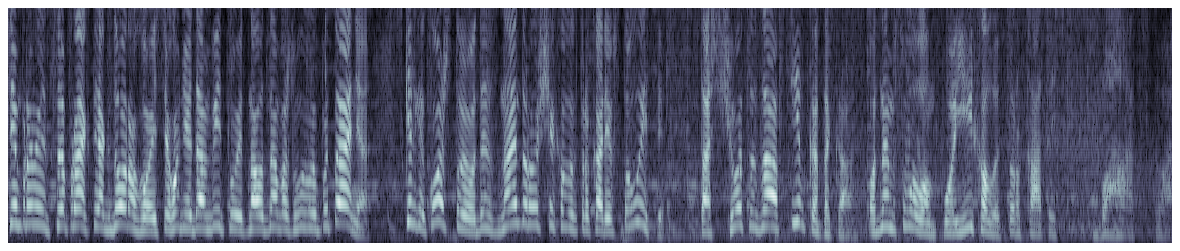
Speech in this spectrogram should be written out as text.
Всім привіт! Це проект як дорого. І сьогодні я дам відповідь на одне важливе питання: скільки коштує один з найдорожчих електрокарів столиці? Та що це за автівка така? Одним словом, поїхали торкатись багатства.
